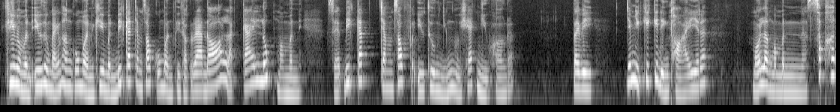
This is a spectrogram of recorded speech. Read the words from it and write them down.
Khi mà mình yêu thương bản thân của mình khi mình biết cách chăm sóc của mình thì thật ra đó là cái lúc mà mình sẽ biết cách chăm sóc và yêu thương những người khác nhiều hơn đó. Tại vì giống như cái cái điện thoại vậy đó, mỗi lần mà mình sắp hết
